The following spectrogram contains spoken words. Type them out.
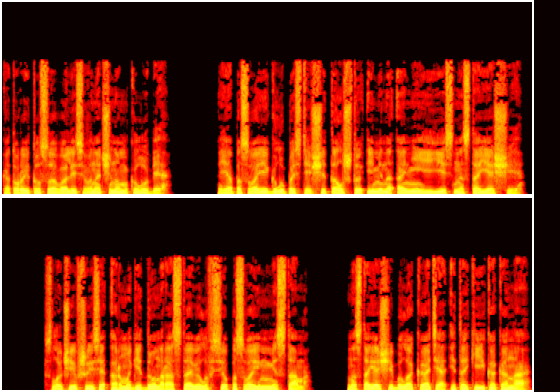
которые тусовались в ночном клубе. Я по своей глупости считал, что именно они и есть настоящие. Случившийся Армагеддон расставил все по своим местам. Настоящей была Катя и такие, как она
